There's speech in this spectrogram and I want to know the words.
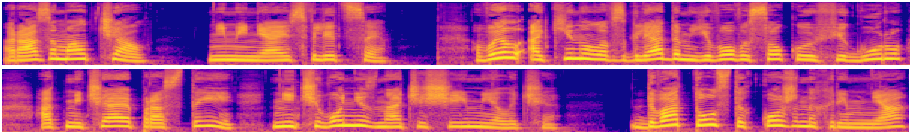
Раза молчал, не меняясь в лице. Вэл окинула взглядом его высокую фигуру, отмечая простые, ничего не значащие мелочи. Два толстых кожаных ремня,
